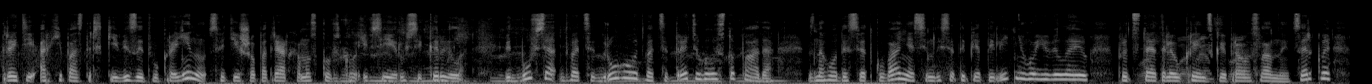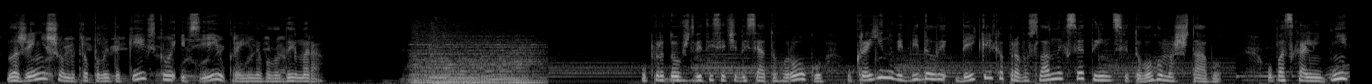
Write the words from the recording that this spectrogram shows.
Третій архіпастерський візит в Україну святішого патріарха Московського і всієї Русі Кирила відбувся 22-23 листопада з нагоди святкування 75-літнього ювілею предстоятеля Української православної церкви блаженнішого митрополита Київського і всієї України Володимира. Упродовж 2010 року Україну відвідали декілька православних святинь світового масштабу. У пасхальні дні,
